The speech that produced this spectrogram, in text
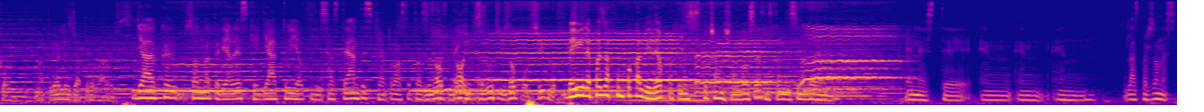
con materiales ya probados. Ya que son materiales que ya tú ya utilizaste antes y que ya probaste todas estas no, No, y que se han utilizado por siglos. Baby, ¿le puedes bajar un poco al video? Porque nos escuchan muchas voces, le están diciendo en, este, en, las personas.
